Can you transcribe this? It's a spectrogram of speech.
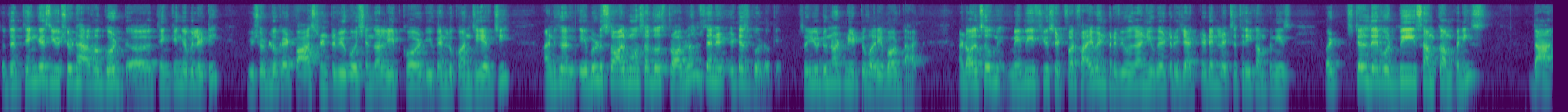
So the thing is you should have a good uh, thinking ability. You should look at past interview questions on LeetCode you can look on gfg and if you're able to solve most of those problems then it, it is good okay? So you do not need to worry about that. And also maybe if you sit for five interviews and you get rejected in let's say three companies but still there would be some companies that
